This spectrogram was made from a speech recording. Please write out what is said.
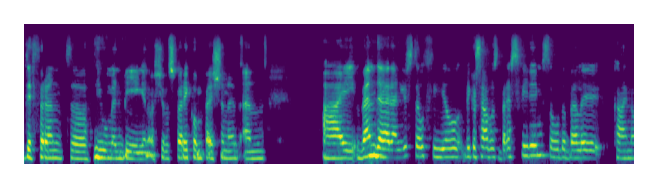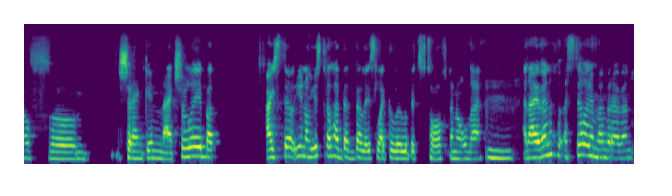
different uh, human being you know she was very compassionate and i went there and you still feel because i was breastfeeding so the belly kind of um, shrank in naturally but I still, you know, you still have that belly is like a little bit soft and all that. Mm. And I went, I still remember I went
